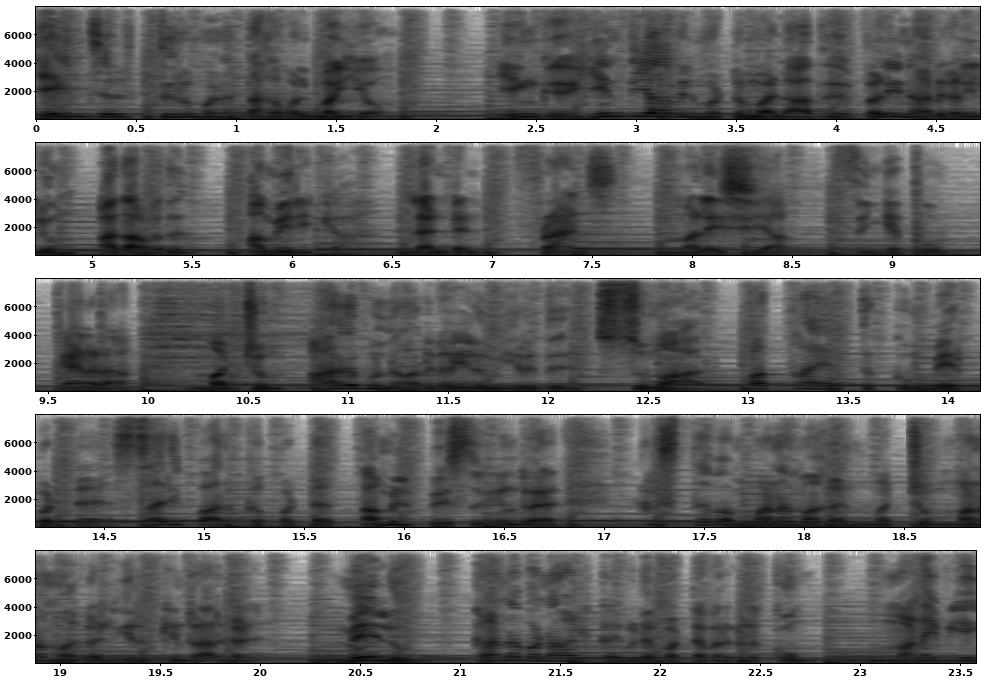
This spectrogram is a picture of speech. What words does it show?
ஏஞ்சல் திருமண தகவல் மையம். இங்கு இந்தியாவில் மட்டுமல்லாது வெளிநாடுகளிலும் அதாவது America London France Malaysia Singapore Canada மற்றும் அரபு நாடுகளிலும் இருந்து சுமார் பத்தாயிரத்துக்கும் மேற்பட்ட சரிபார்க்கப்பட்ட தமிழ் பேசுகின்ற கிறிஸ்தவ மணமகன் மற்றும் மணமகள் இருக்கின்றார்கள். மேலும் கணவனால் கைவிடப்பட்டவர்களுக்கும் மனைவியை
